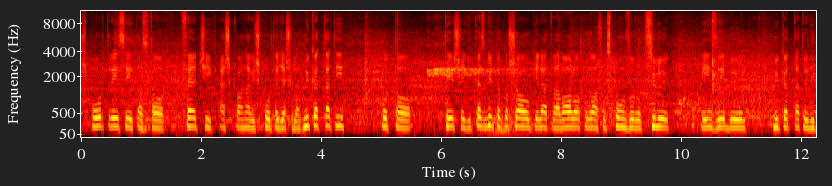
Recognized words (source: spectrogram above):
sport részét azt a Felcsík SK nevű sportegyesület működteti, ott a térségi közbirtokosságok, illetve a vállalkozások, szponzorok, szülők pénzéből működtetődik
